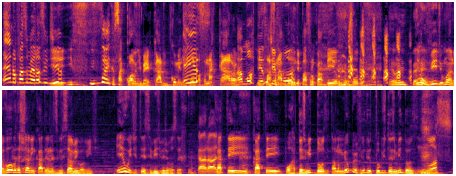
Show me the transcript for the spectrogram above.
É, não faz o menor E, sentido. e f- e vai com a sacola de mercado comendo Isso. bolo, passa na cara. Amorteza e passa de na fome. bunda e passa no cabelo. Foda-se. É um Tem um vídeo, mano, eu vou, vou deixar linkado aí na descrição, amigo ouvinte. Eu editei esse vídeo, veja você. Caralho. Catei, catei, porra, 2012. Tá no meu perfil do YouTube de 2012. Nossa.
